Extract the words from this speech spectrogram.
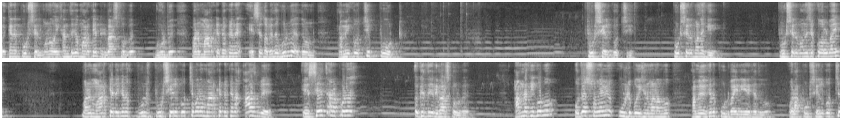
ওইখানে পুট সেল মানে ওইখান থেকে মার্কেট রিভার্স করবে, ঘুরবে। মানে মার্কেট ওখানে এসে তবে তো ঘুরবে, ধরুন, আমি করছি পুট পুট সেল করছি। পুট সেল মানে কি? পুট সেল মানে হচ্ছে কল বাই? মানে মার্কেট এখানে পুট সেল করছে মানে মার্কেট ওখানে আসবে, এসে তারপরে ওইখান থেকে রিভার্স করবে। আমরা কি করব? ওদের সঙ্গে আমি উল্টো পজিশন বানাবো। আমি ওইখানে পুট বাই নিয়ে রেখে দেবো। ওরা পুট সেল করছে।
